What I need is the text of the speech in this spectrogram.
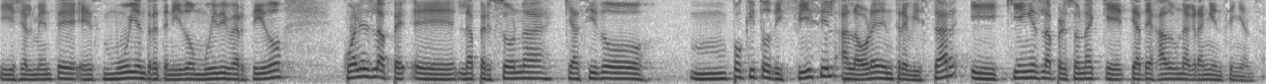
y realmente es muy entretenido, muy divertido. ¿Cuál es la, eh, la persona que ha sido un poquito difícil a la hora de entrevistar y quién es la persona que te ha dejado una gran enseñanza?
